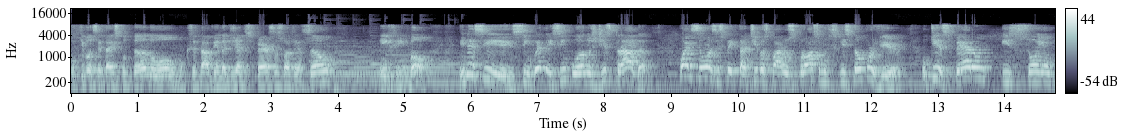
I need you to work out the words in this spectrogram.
o que você está escutando ou o que você está vendo aqui já dispersa a sua atenção. Enfim, bom, e nesses 55 anos de estrada, quais são as expectativas para os próximos que estão por vir? O que esperam e sonham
